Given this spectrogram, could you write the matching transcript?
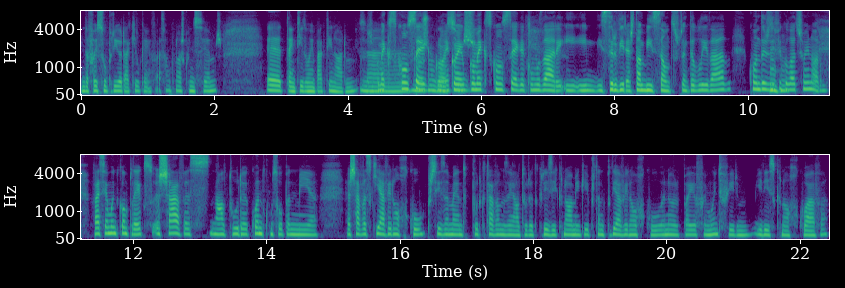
ainda foi superior àquilo que é a inflação que nós conhecemos, uh, tem tido um impacto enorme. Seja, na, como é que se consegue, é? como, é, como, é, que se consegue acomodar e, e, e, servir esta ambição de sustentabilidade quando as uhum. dificuldades uhum. são enormes? Vai ser muito complexo. Achava-se, na altura, quando começou a pandemia, achava-se que ia haver um recuo, precisamente porque estávamos em altura de crise económica e, portanto, podia haver um recuo. A União Europeia foi muito firme e disse que não recuava.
